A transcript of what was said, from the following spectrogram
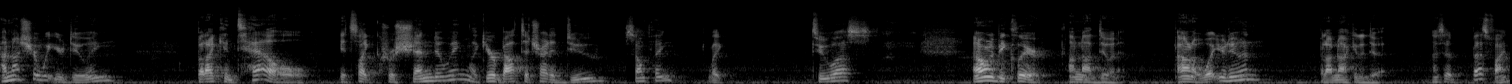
I'm not sure what you're doing, but I can tell it's like crescendoing, like you're about to try to do something, like to us. I want to be clear, I'm not doing it. I don't know what you're doing, but I'm not going to do it. I said, that's fine.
